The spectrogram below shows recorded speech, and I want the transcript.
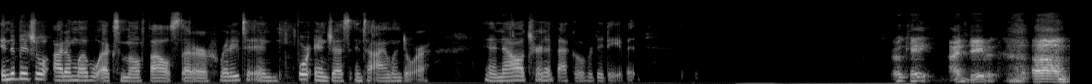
individual item level XML files that are ready to in, for ingest into Islandora. And now I'll turn it back over to David. Okay, I'm David. Um,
